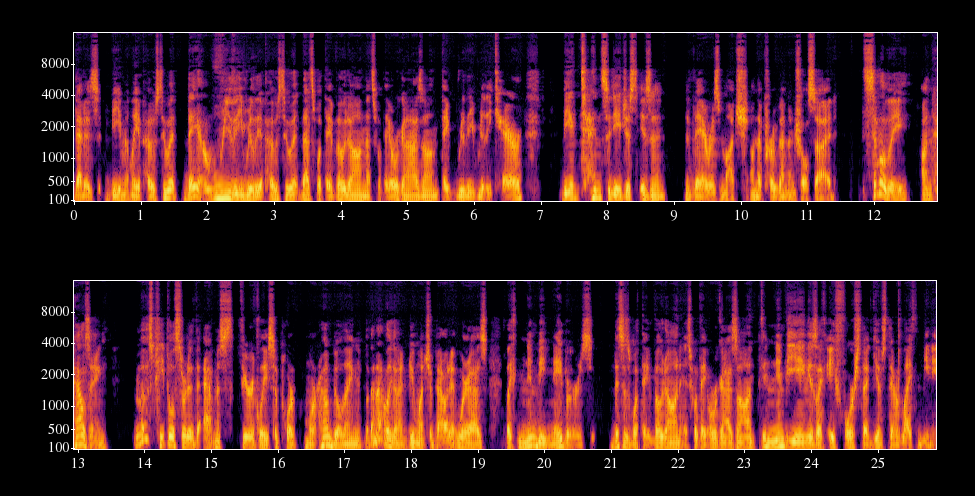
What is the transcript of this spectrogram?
that is vehemently opposed to it, they are really, really opposed to it. That's what they vote on. That's what they organize on. They really, really care. The intensity just isn't there as much on the pro gun control side. Similarly, on housing, most people sort of atmospherically support more home building, but they're not really going to do much about it. Whereas like NIMBY neighbors, this is what they vote on. It's what they organize on. And NIMBYing is like a force that gives their life meaning.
